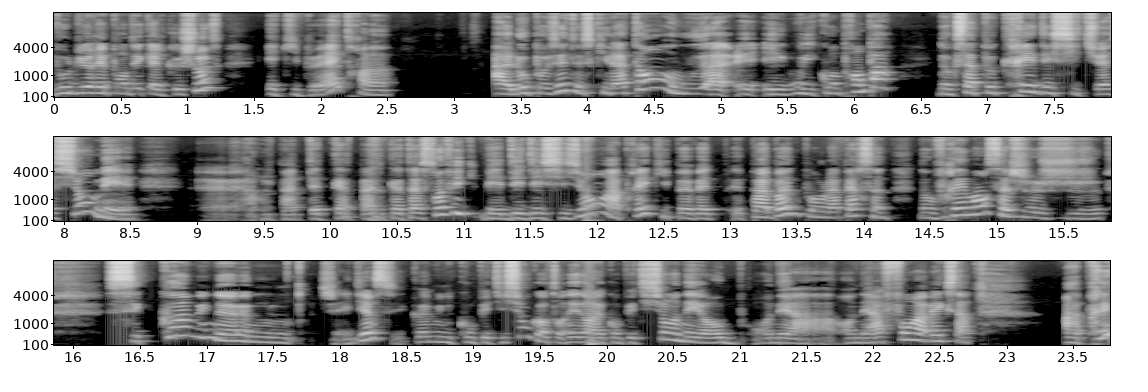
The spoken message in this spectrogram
vous, lui répondez quelque chose, et qui peut être euh, à l'opposé de ce qu'il attend, ou, et, où il comprend pas. Donc ça peut créer des situations, mais euh, pas peut-être pas catastrophique, mais des décisions après qui peuvent être pas bonnes pour la personne. Donc vraiment, ça, c'est comme une, j'allais dire, c'est comme une compétition. Quand on est dans la compétition, on est, on est, à, on est à fond avec ça. Après,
